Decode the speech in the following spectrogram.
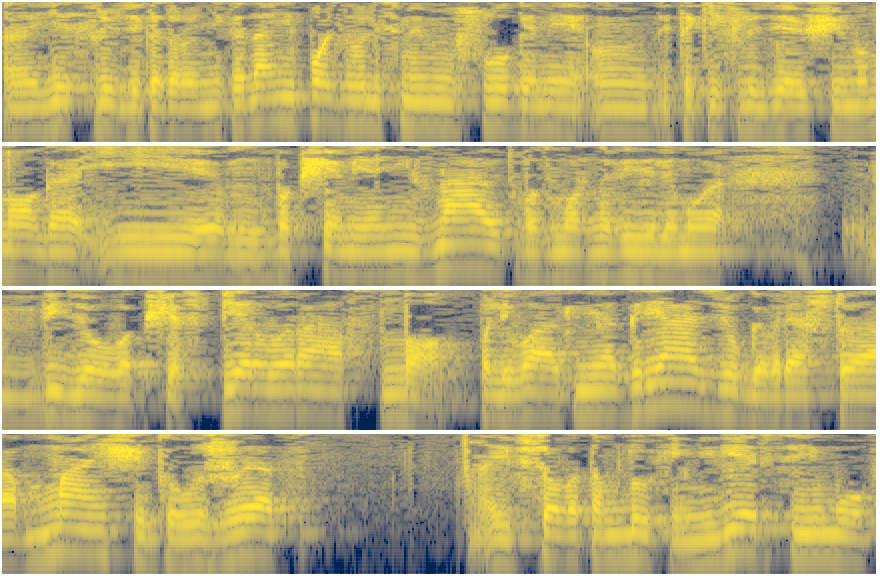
Э, есть люди, которые никогда не пользовались моими услугами, э, и таких людей очень много, и вообще меня не знают, возможно, видели мое видео вообще в первый раз, но поливают меня грязью, говорят, что я обманщик, лжец. И все в этом духе, не верьте ему,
